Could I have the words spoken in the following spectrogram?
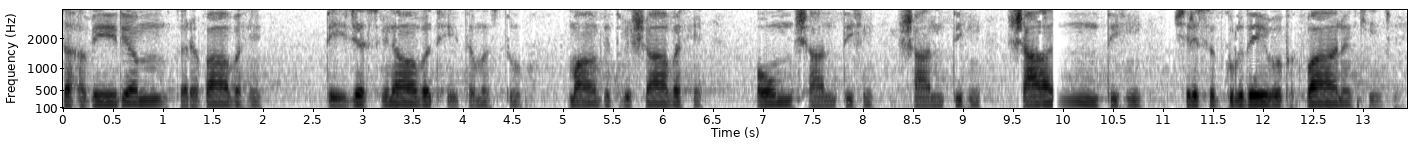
सह वीर्यं करवावहे। तेजस्विनावधीतमस्तु माँ विद्विषावहे। ओम शांति शांति शांति श्री सद्गुरुदेव भगवान की जय।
